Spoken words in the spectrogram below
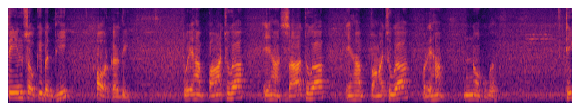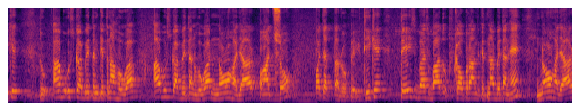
तीन सौ की वृद्धि और कर दी। तो यहाँ पाँच हुआ, यहाँ सात हुआ, यहाँ पाँच हुआ और यहाँ नौ हुआ। ठीक है? तो अब उसका वेतन कितना होगा? अब उसका वेतन होगा नौ हज़ार पाँच सौ पचहत्तर रुपये। ठीक है? तेईस वर्ष बाद उसका उपरांत कितना वेतन है? नौ हज़ार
